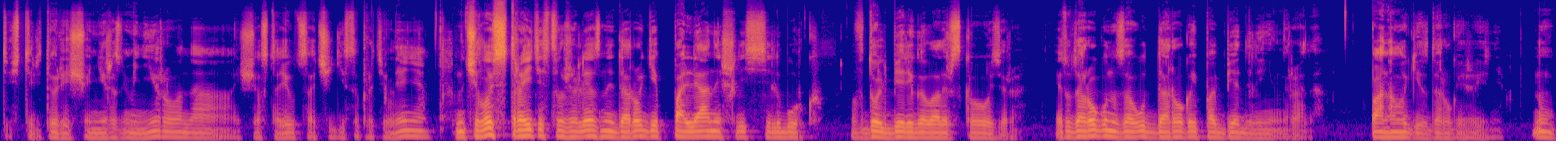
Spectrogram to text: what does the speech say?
то есть территория еще не разминирована, еще остаются очаги сопротивления. Началось строительство железной дороги Поляны-Шлиссельбург вдоль берега Ладожского озера. Эту дорогу назовут «Дорогой Победы Ленинграда», по аналогии с «Дорогой жизни». Ну,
